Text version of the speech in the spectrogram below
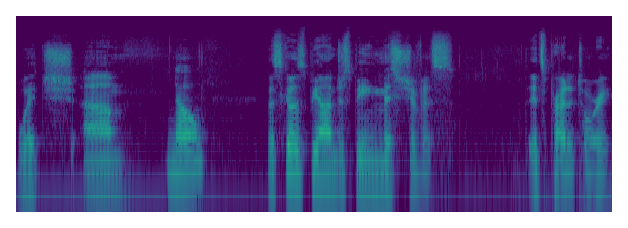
which, um. No. This goes beyond just being mischievous, it's predatory.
